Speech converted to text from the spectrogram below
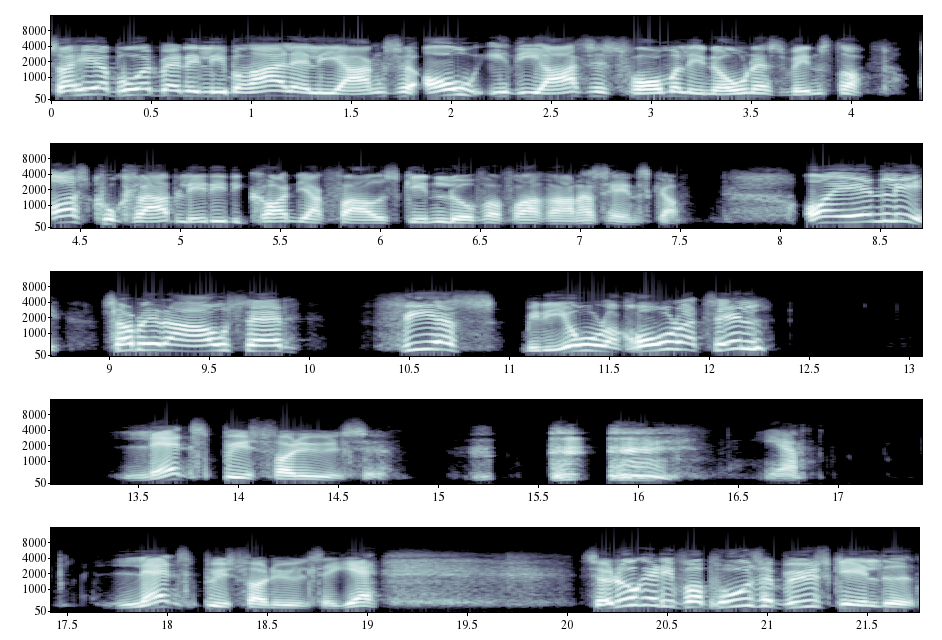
Så her burde man i Liberal Alliance og i The Artist formerly known as Venstre også kunne klappe lidt i de konjakfarvede skinluffer fra Randers Handsker. Og endelig så blev der afsat 80 millioner kroner til landsbysfornyelse. ja, landsbysfornyelse, ja. Så nu kan de få pudset byskiltet,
